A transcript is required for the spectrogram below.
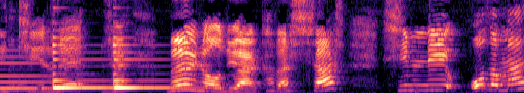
2 R R böyle oluyor arkadaşlar. Şimdi o zaman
